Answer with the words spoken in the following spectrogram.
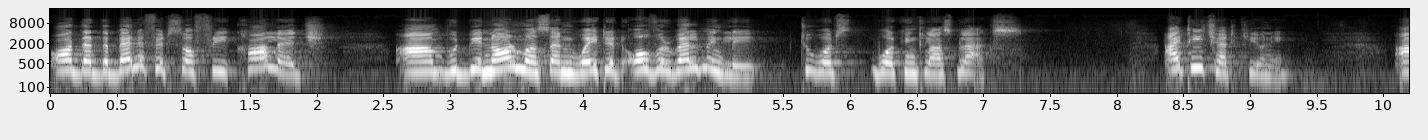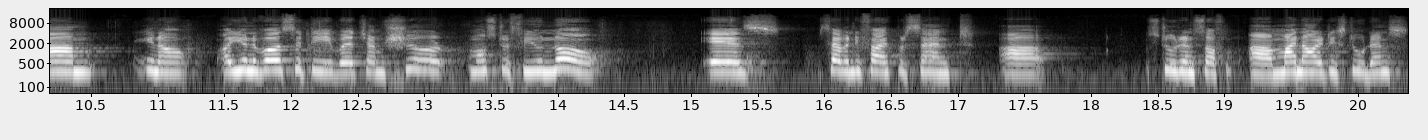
or that the benefits of free college um, would be enormous and weighted overwhelmingly towards working class blacks. I teach at CUNY. Um, you know, a university which I'm sure most of you know is 75% uh, students of uh, minority students.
